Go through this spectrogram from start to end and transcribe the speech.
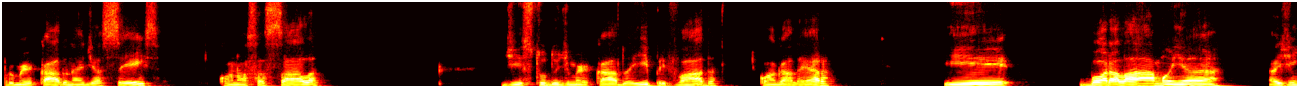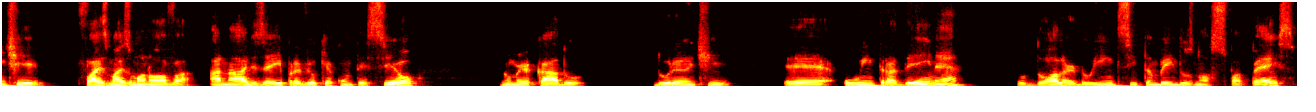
para o mercado, né, dia 6, com a nossa sala de estudo de mercado aí, privada, com a galera. E bora lá, amanhã a gente faz mais uma nova análise aí para ver o que aconteceu no mercado durante é, o intraday, né? O dólar do índice e também dos nossos papéis.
